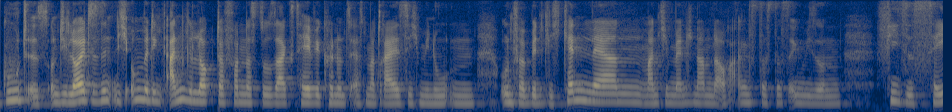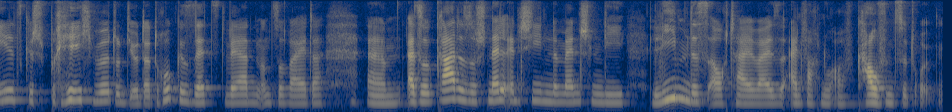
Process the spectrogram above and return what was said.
gut ist. Und die Leute sind nicht unbedingt angelockt davon, dass du sagst, hey, wir können uns erstmal 30 Minuten unverbindlich kennenlernen. Manche Menschen haben da auch Angst, dass das irgendwie so ein fieses Sales-Gespräch wird und die unter Druck gesetzt werden und so weiter. Ähm, also gerade so schnell entschiedene Menschen, die lieben das auch teilweise, einfach nur auf Kaufen zu drücken.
